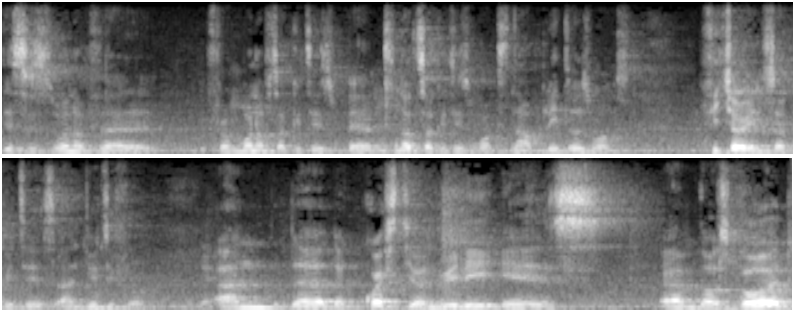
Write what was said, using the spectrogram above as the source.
this is one of uh, from one of Socrates, um, not Socrates' works now, Plato's works, featuring Socrates and Euthyphro. And the, the question really is um, Does God,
